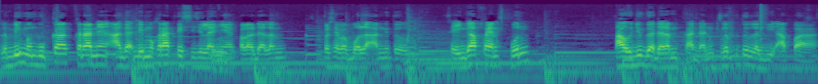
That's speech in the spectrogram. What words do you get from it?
lebih membuka keran yang agak demokratis istilahnya kalau dalam persepak bolaan itu sehingga fans pun tahu juga dalam keadaan klub itu lagi apa.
